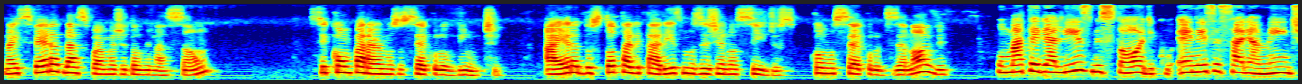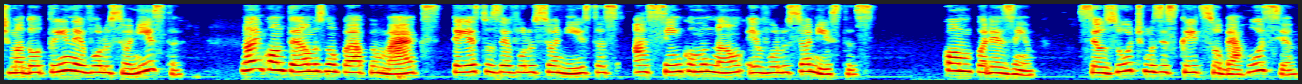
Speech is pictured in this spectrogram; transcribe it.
na esfera das formas de dominação, se compararmos o século XX a era dos totalitarismos e genocídios, como o século XIX? O materialismo histórico é necessariamente uma doutrina evolucionista? Não encontramos no próprio Marx textos evolucionistas, assim como não evolucionistas. Como, por exemplo, seus últimos escritos sobre a Rússia?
